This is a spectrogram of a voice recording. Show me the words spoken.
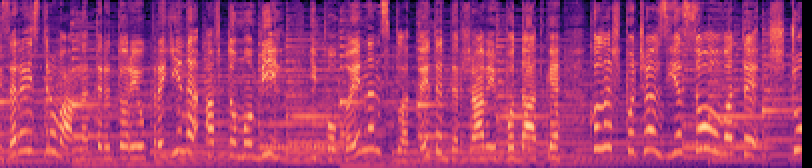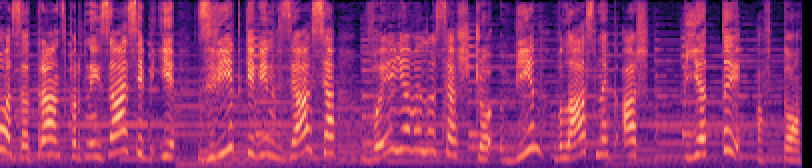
і зареєстрував на території України автомобіль і повинен сплатити державі податки. Коли ж почав з'ясовувати, що за транспортний засіб і звідки він взявся, виявилося, що він власник аж п'яти авто.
